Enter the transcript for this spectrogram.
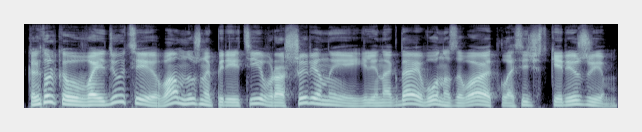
Как только вы войдете, вам нужно перейти в расширенный, или иногда его называют классический режим,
